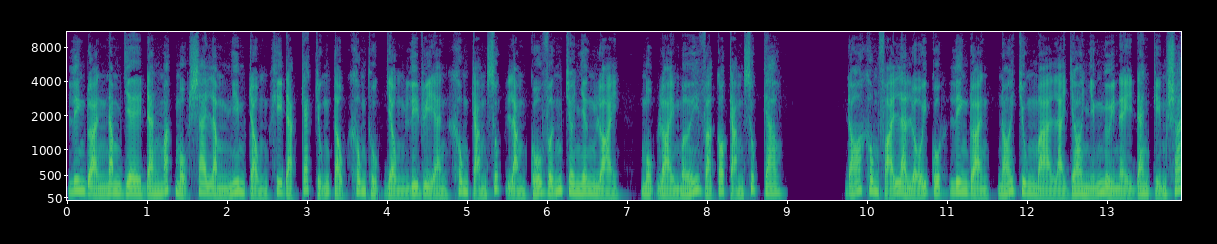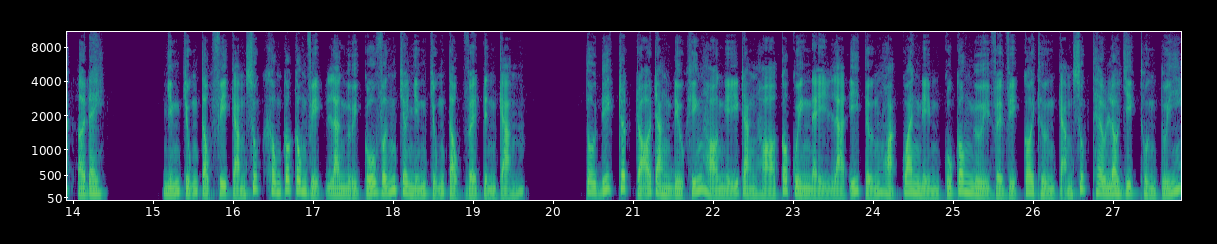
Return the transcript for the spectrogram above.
Liên đoàn 5G đang mắc một sai lầm nghiêm trọng khi đặt các chủng tộc không thuộc dòng Lyrian không cảm xúc làm cố vấn cho nhân loại, một loài mới và có cảm xúc cao. Đó không phải là lỗi của liên đoàn nói chung mà là do những người này đang kiểm soát ở đây. Những chủng tộc phi cảm xúc không có công việc là người cố vấn cho những chủng tộc về tình cảm. Tôi biết rất rõ rằng điều khiến họ nghĩ rằng họ có quyền này là ý tưởng hoặc quan niệm của con người về việc coi thường cảm xúc theo logic thuần túy.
